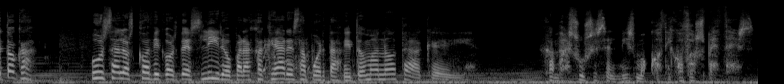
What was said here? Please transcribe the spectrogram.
Te toca. Usa los códigos de Sliro para hackear esa puerta. Y toma nota, Kay. Jamás uses el mismo código dos veces.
